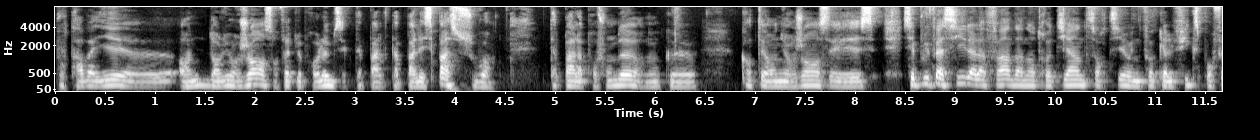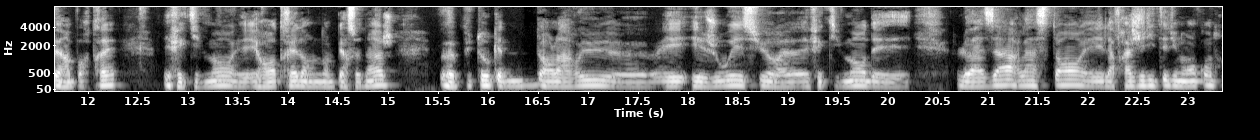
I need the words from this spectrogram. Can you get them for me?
pour travailler euh, dans l'urgence, en fait, le problème, c'est que tu n'as pas, pas l'espace souvent. Tu n'as pas la profondeur. Donc, euh, quand tu es en urgence, c'est plus facile à la fin d'un entretien de sortir une focale fixe pour faire un portrait, effectivement, et, rentrer dans, le personnage, euh, plutôt qu'être dans la rue et, jouer sur, effectivement, des, le hasard, l'instant et la fragilité d'une rencontre.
